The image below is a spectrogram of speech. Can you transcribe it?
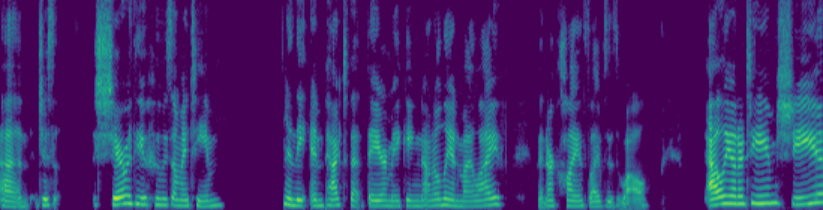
um, just share with you who's on my team and the impact that they are making not only in my life, but in our clients' lives as well. Allie on our team, she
